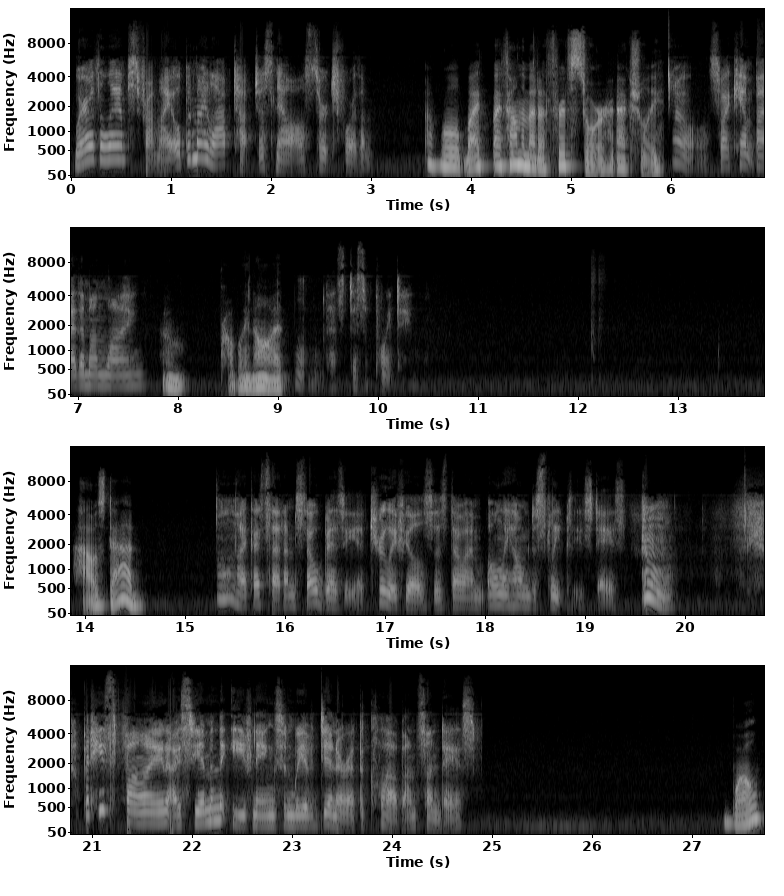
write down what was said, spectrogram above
Where are the lamps from? I opened my laptop just now. I'll search for them. Uh, well, I, I found them at a thrift store, actually. Oh, so I can't buy them online? Um, probably not. Oh, that's disappointing. How's Dad? Like I said, I'm so busy. It truly feels as though I'm only home to sleep these days. but he's fine. I see him in the evenings, and we have dinner at the club on Sundays. Well,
